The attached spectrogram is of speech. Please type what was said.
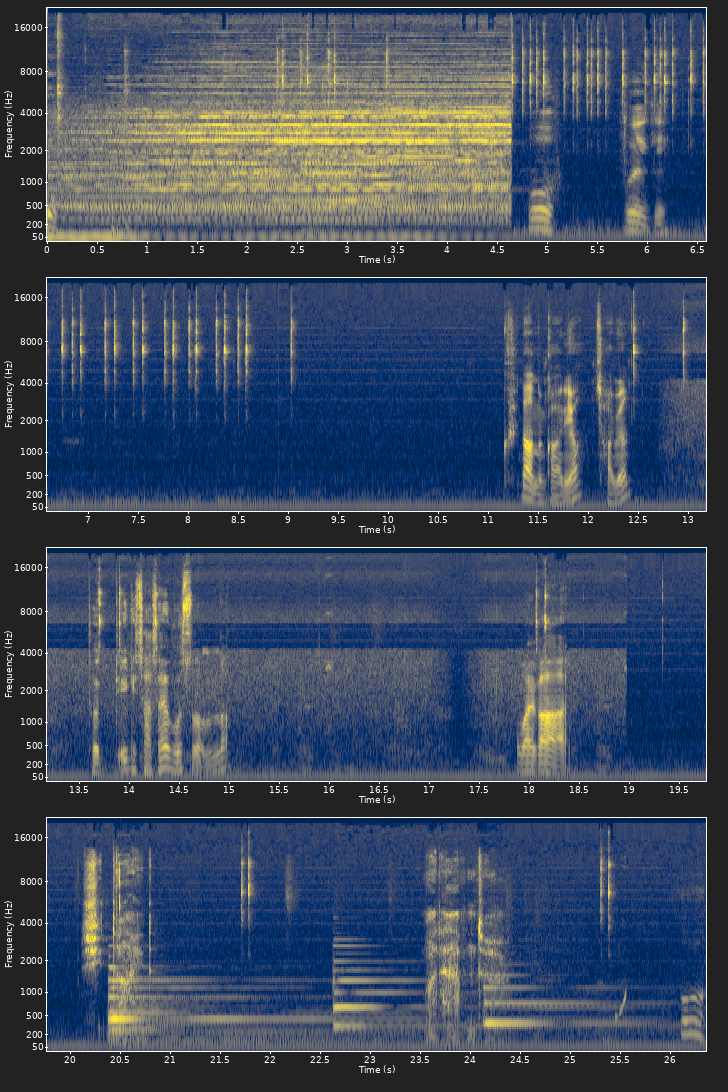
오! 오, 뭐야 이게? 큰일 나는 거 아니야? 자면? 더 이렇게 자세히 볼 순 없나? 오 마이 갓. She died. What happened to her? 오.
